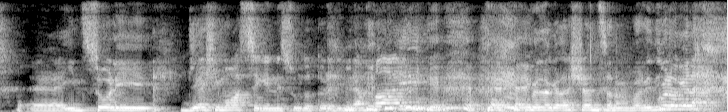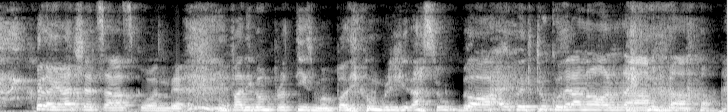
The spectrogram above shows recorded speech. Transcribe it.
eh, in soli 10 mosse che nessun dottore ti dirà mai. Quello che la scienza non vuole dire. quello che la, quello che la scienza nasconde. Un po' di complottismo, un po' di pubblicità sub. No, è quel trucco della nonna.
